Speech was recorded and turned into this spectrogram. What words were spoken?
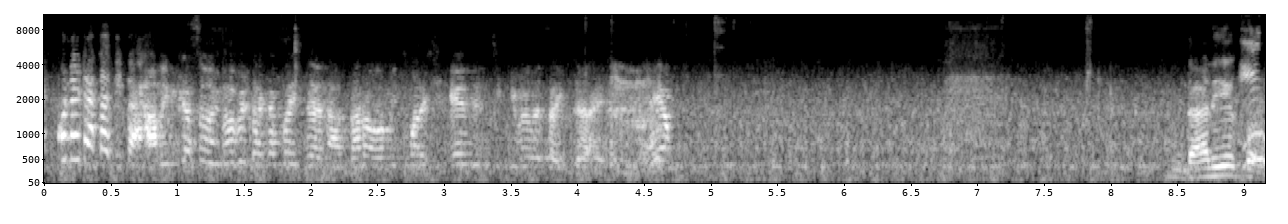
এক্ষুনি টাকা দিবা। আমির কাছে ওইভাবে টাকা চাইতে না। দাঁড়াও আমি তোমার শিখাই দিচ্ছি কীভাবে চাইতে হয়। দাঁড়িয়ে করো।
